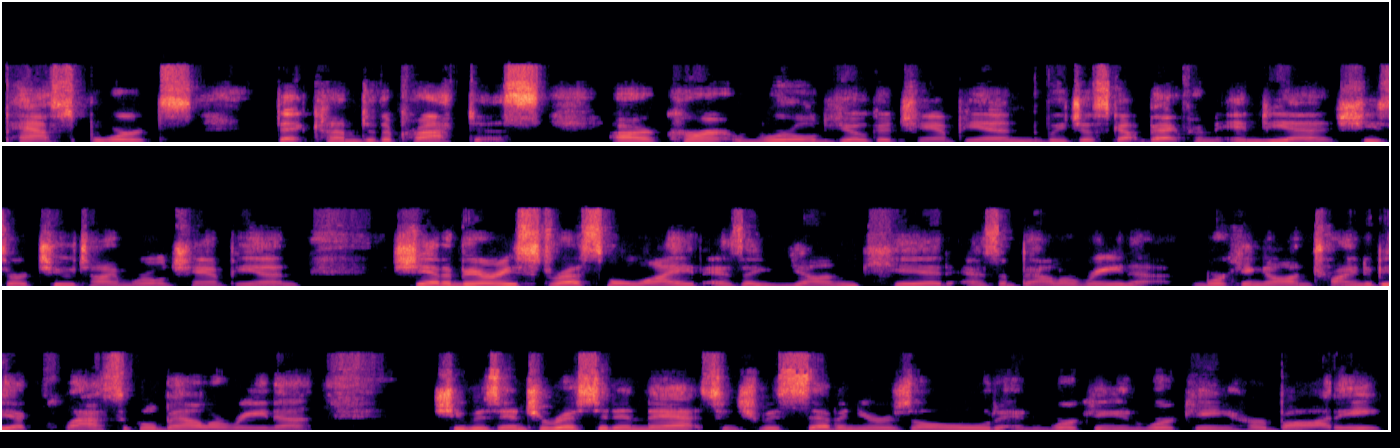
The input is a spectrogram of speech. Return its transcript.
past sports that come to the practice. Our current world yoga champion, we just got back from India. She's our two time world champion. She had a very stressful life as a young kid, as a ballerina, working on trying to be a classical ballerina. She was interested in that since she was seven years old and working and working her body.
